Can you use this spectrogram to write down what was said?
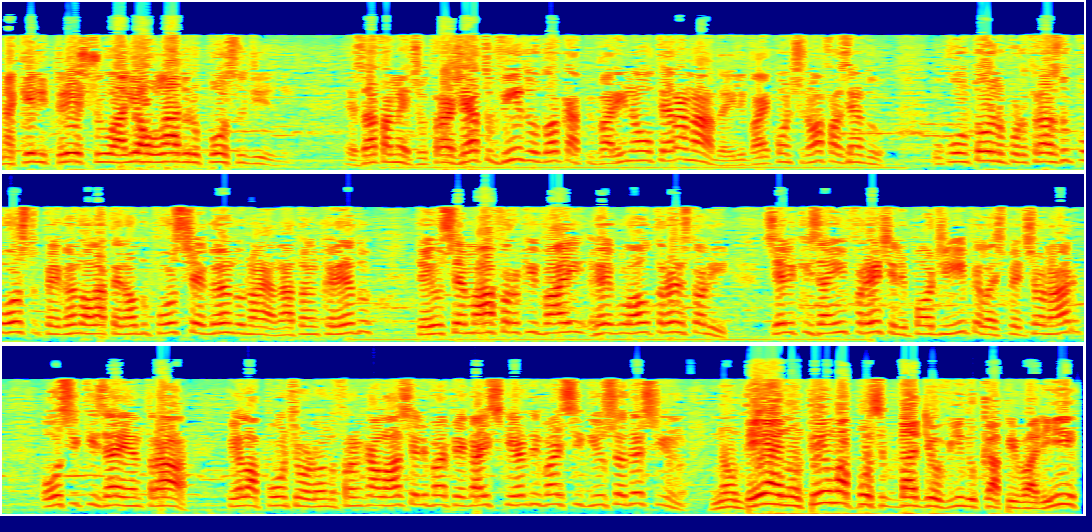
naquele trecho ali ao lado do posto Disney. Exatamente, o trajeto vindo do Capivari não altera nada, ele vai continuar fazendo o contorno por trás do posto, pegando a lateral do posto, chegando na, na Tancredo, tem o semáforo que vai regular o trânsito ali. Se ele quiser ir em frente, ele pode ir pela expedicionário, ou se quiser entrar pela ponte Orlando Francalassi, ele vai pegar a esquerda e vai seguir o seu destino. Não, dê, não tem uma possibilidade de eu vir do Capivari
